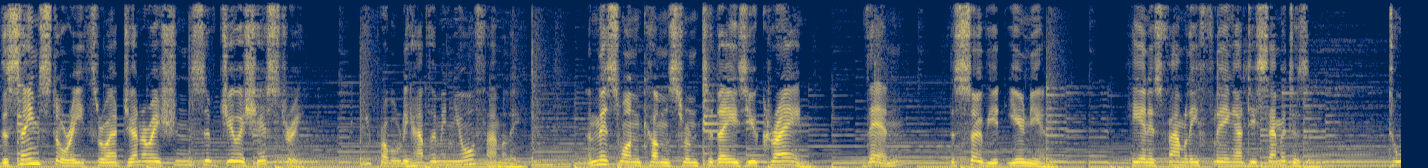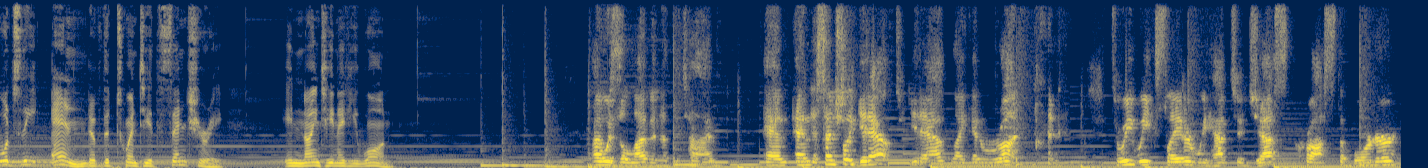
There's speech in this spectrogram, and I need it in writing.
The same story throughout generations of Jewish history. You probably have them in your family. And this one comes from today's Ukraine, then the Soviet Union. He and his family fleeing anti Semitism towards the end of the 20th century in 1981. I was 11 at the time, and, and essentially get out, get out like and run. Three weeks later, we had to just cross the border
